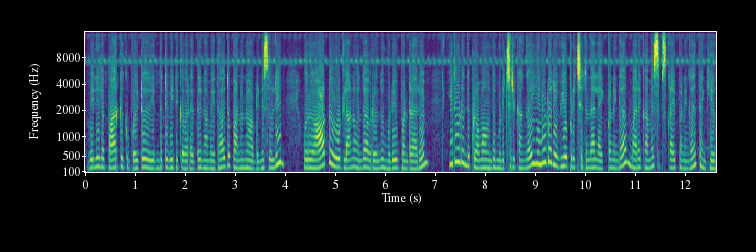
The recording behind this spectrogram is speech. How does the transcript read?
வெளியில் பார்க்குக்கு போயிட்டு இருந்துட்டு வீட்டுக்கு வர்றது நம்ம ஏதாவது பண்ணணும் அப்படின்னு சொல்லி ஒரு ஆட்டோ ஓட்டலான்னு வந்து அவர் வந்து முடிவு பண்ணுறாரு இதோட இந்த ப்ரோமோ வந்து முடிச்சிருக்காங்க. என்னோட ரிவ்யூ பிடிச்சிருந்தா லைக் பண்ணுங்கள் மறக்காமல் சப்ஸ்கிரைப் பண்ணுங்கள் தேங்க்யூ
